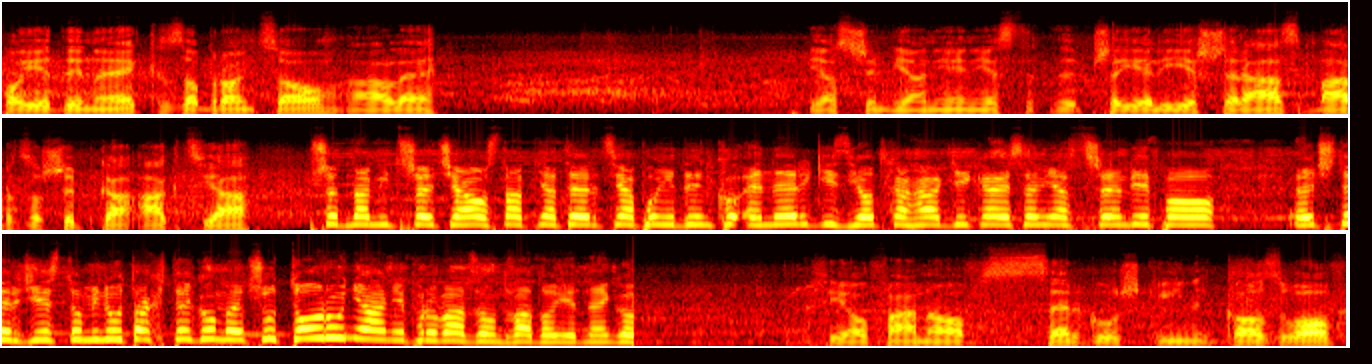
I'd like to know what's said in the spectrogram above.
pojedynek z obrońcą, ale Jastrzębianie niestety przejęli jeszcze raz. Bardzo szybka akcja. Przed nami trzecia, ostatnia tercja pojedynku Energii z JKH GKS-em Jastrzębie po e, 40 minutach tego meczu. Torunianie prowadzą 2 do 1. Fiofanow, Serguszkin, Kozłow.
